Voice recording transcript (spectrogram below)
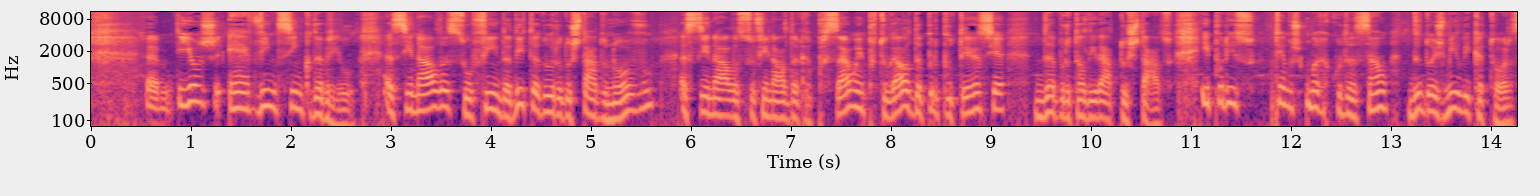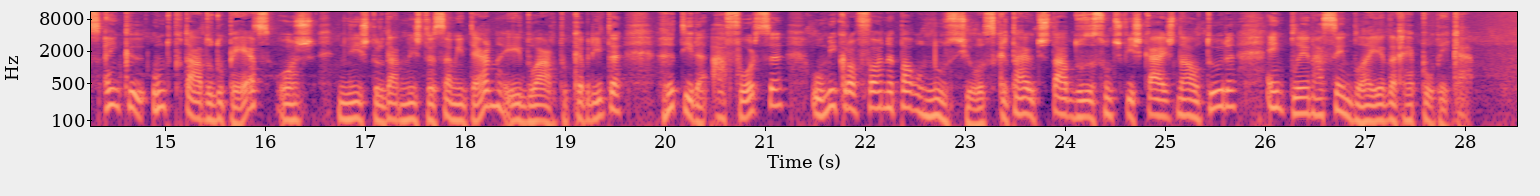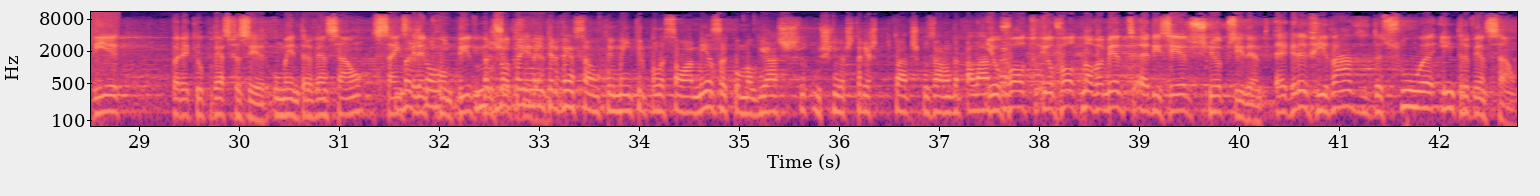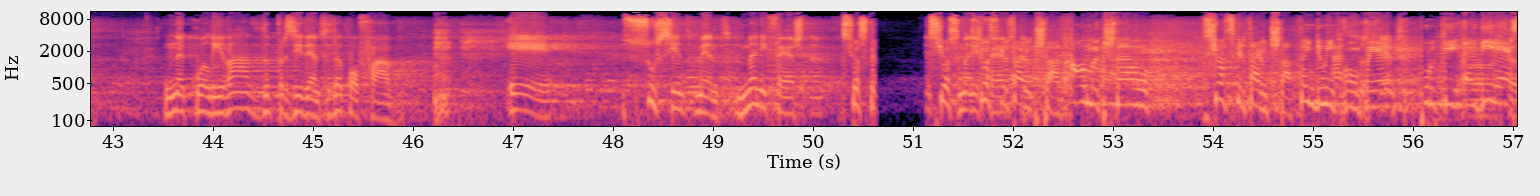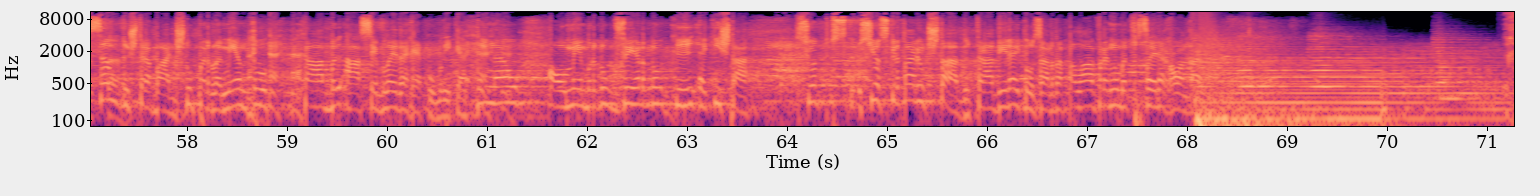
Uh, e hoje é 25 de Abril. Assinala-se o fim da ditadura do Estado Novo, assinala-se o final da repressão em Portugal, da prepotência, da brutalidade do Estado. E por isso temos uma recordação de 2014, em que um deputado do PS, hoje Ministro da Administração Interna, Eduardo Cabrita, retira à força o microfone a Paulo Núncio, secretário de Estado dos Assuntos Fiscais na altura, em plena Assembleia da República. Dia para que eu pudesse fazer uma intervenção sem mas ser não, interrompido Mas não tem uma intervenção, tem uma interpelação à mesa, como aliás os senhores três deputados que usaram da palavra. Eu volto, eu volto novamente a dizer, Sr. Presidente, a gravidade da sua intervenção na qualidade de Presidente da COFAB é suficientemente manifesta. Sr. Secretário Senhor, senhor, Secretário de Estado, há uma questão. Senhor Secretário de Estado, tenho de o interromper porque a direção dos trabalhos do Parlamento cabe à Assembleia da República e não ao membro do Governo que aqui está. Senhor, senhor Secretário de Estado terá direito a usar da palavra numa terceira ronda.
